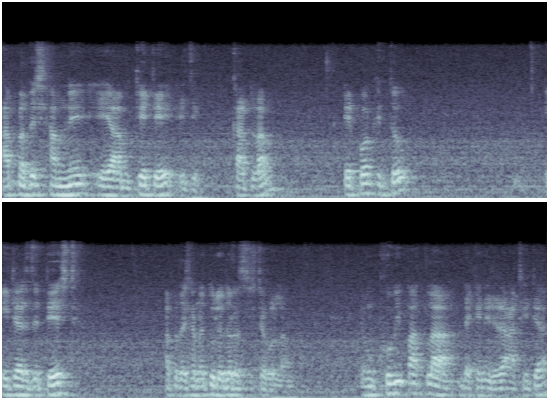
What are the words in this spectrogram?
আপনাদের সামনে এই আম কেটে, এই যে কাটলাম। এরপর কিন্তু এটার যে টেস্ট আপনাদের সামনে তুলে ধরার চেষ্টা করলাম। এবং খুবই পাতলা, দেখেন এটার আঠিটা।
